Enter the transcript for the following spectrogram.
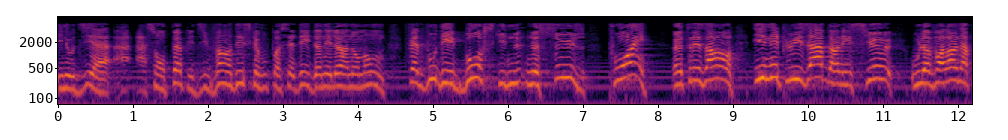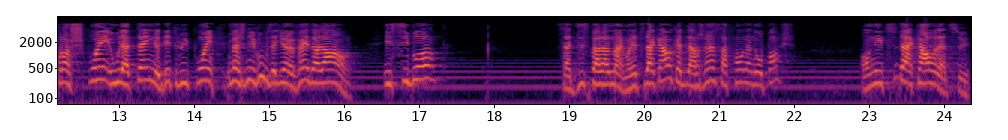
il nous dit à, son peuple, il dit, vendez ce que vous possédez, donnez-le à nos mondes. Faites-vous des bourses qui ne, ne s'usent point, un trésor inépuisable dans les cieux, où le voleur n'approche point et où la teigne ne détruit point. Imaginez-vous, vous ayez un 20 dollars. Ici-bas, ça disparaît de même. On est-tu d'accord que de l'argent, ça fond dans nos poches? On est-tu d'accord là-dessus?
